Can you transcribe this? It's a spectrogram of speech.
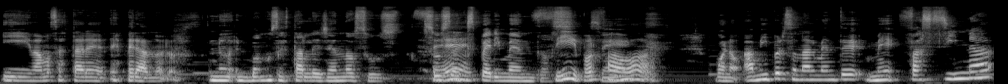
y vamos a estar eh, esperándolos. No, vamos a estar leyendo sus, sus experimentos. Sí, por favor. Bueno, a mí personalmente me fascina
